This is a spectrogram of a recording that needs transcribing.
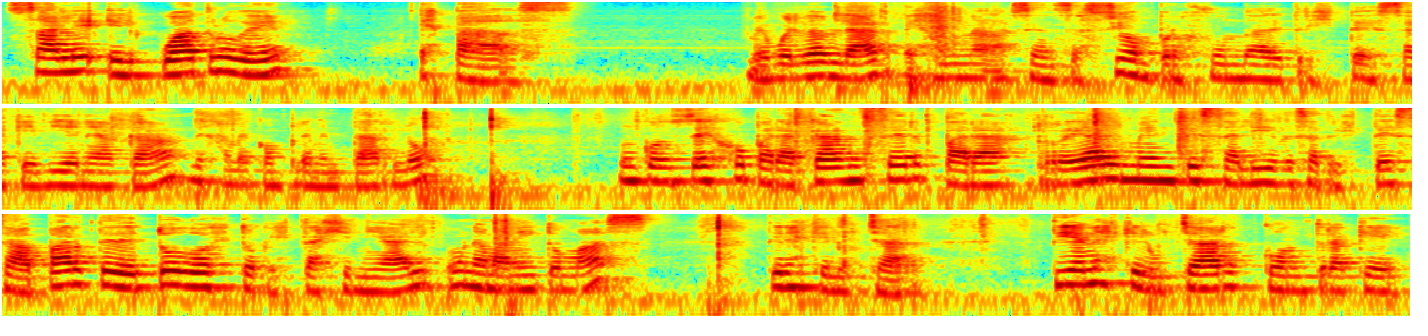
Sale el 4 de espadas. Me vuelve a hablar, es una sensación profunda de tristeza que viene acá. Déjame complementarlo un consejo para cáncer, para realmente salir de esa tristeza, aparte de todo esto que está genial, una manito más, tienes que luchar. Tienes que luchar contra qué?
